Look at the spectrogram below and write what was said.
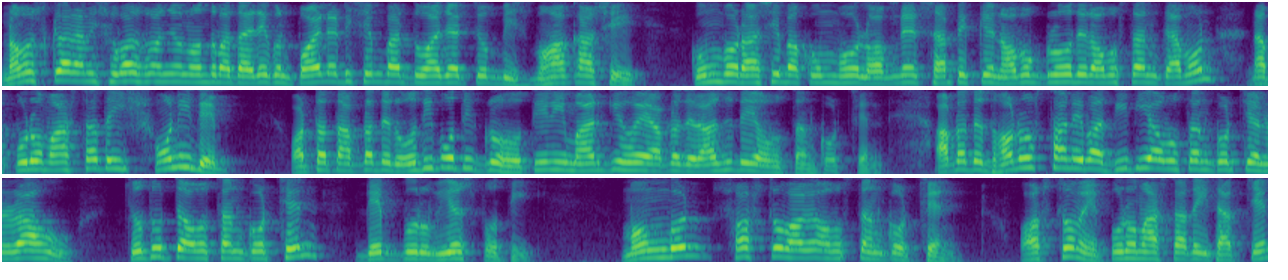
নমস্কার, আমি সুভাষ রঞ্জন বন্দ্যোপাধ্যায়। দেখুন, পয়লা ডিসেম্বর দু হাজার চব্বিশ, মহাকাশে কুম্ভ রাশি বা কুম্ভ লগ্নের সাপেক্ষে নবগ্রহদের অবস্থান কেমন? না, পুরো মাসটাতেই শনিদেব, অর্থাৎ আপনাদের অধিপতি গ্রহ, তিনি মার্গী হয়ে আপনাদের রাজুতেই অবস্থান করছেন। আপনাদের ধনস্থানে বা দ্বিতীয় অবস্থান করছেন রাহু, চতুর্থে অবস্থান করছেন দেবগুরু বৃহস্পতি। মঙ্গল ষষ্ঠভাবে অবস্থান করছেন, অষ্টমে পুরো মাসটাতেই থাকছেন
